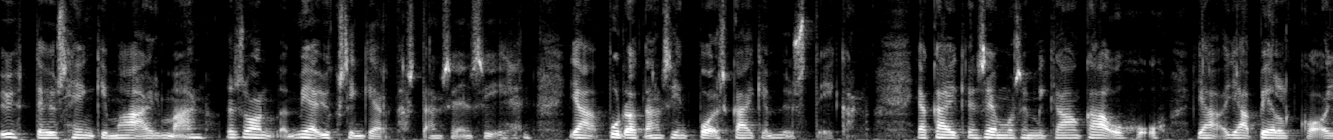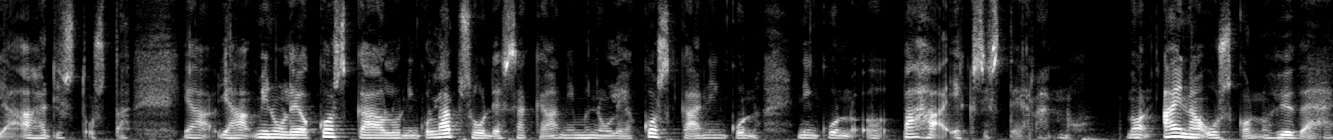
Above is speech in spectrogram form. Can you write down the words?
yhteys henkimaailmaan. Se on, minä yksinkertaistan sen siihen ja pudotan siitä pois kaiken mystiikan ja kaiken semmoisen, mikä on kauhu ja, ja pelkoa ja ahdistusta. Ja, ja minulla ei ole koskaan ollut niin kuin lapsuudessakaan, niin minulla ei ole koskaan niin kuin, niin kuin paha eksisteerannut Mä oon aina uskonut hyvää,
